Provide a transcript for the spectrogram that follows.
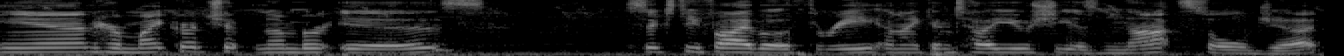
And her microchip number is 6503. And I can tell you she is not sold yet.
